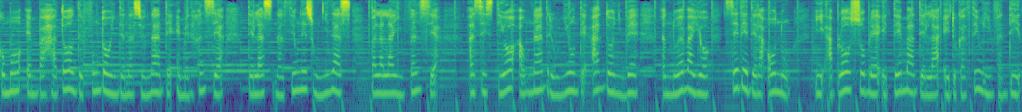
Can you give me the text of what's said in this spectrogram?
como embajador del Fondo Internacional de Emergencia de las Naciones Unidas para la Infancia, asistió a una reunión de alto nivel en Nueva York, sede de la ONU, y habló sobre el tema de la educación infantil.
